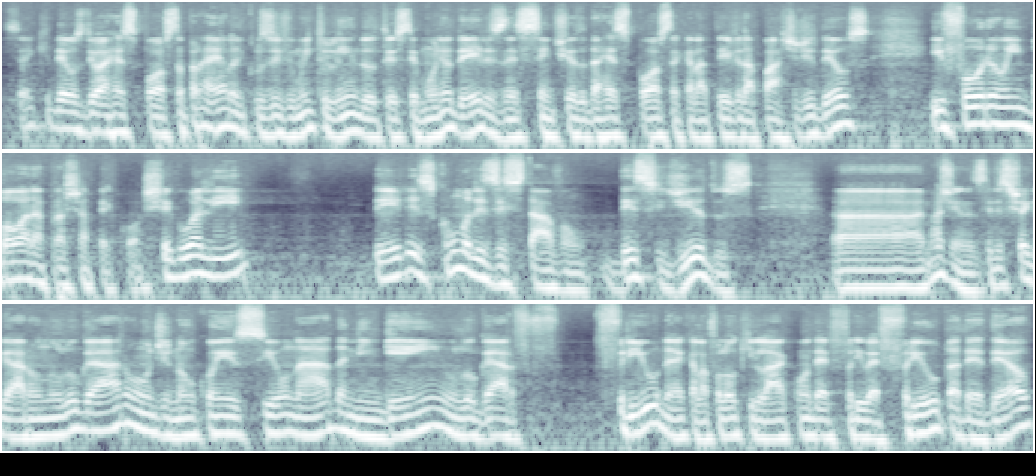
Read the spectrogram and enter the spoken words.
sei que Deus deu a resposta para ela, inclusive muito lindo o testemunho deles, nesse sentido da resposta que ela teve da parte de Deus, e foram embora para Chapecó. Chegou ali, eles, como eles estavam decididos, uh, imagina, se eles chegaram no lugar onde não conheciam nada, ninguém, um lugar frio, né? Que ela falou que lá quando é frio é frio para Dedéu,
